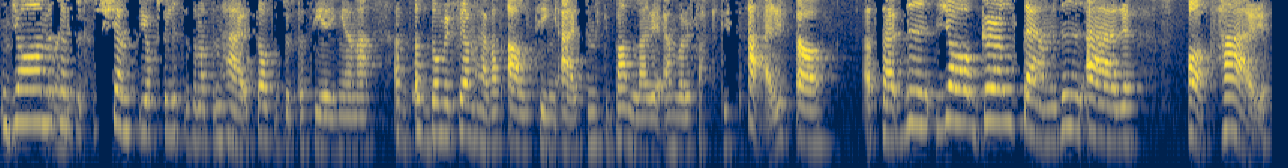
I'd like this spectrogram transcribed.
Ja, men sen så känns det ju också lite som att de här statusuppdateringarna, att, att de vill framhäva att allting är så mycket ballare än vad det faktiskt är. Ja. Att så här, vi, jag och girlsen, vi är, ja, här.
